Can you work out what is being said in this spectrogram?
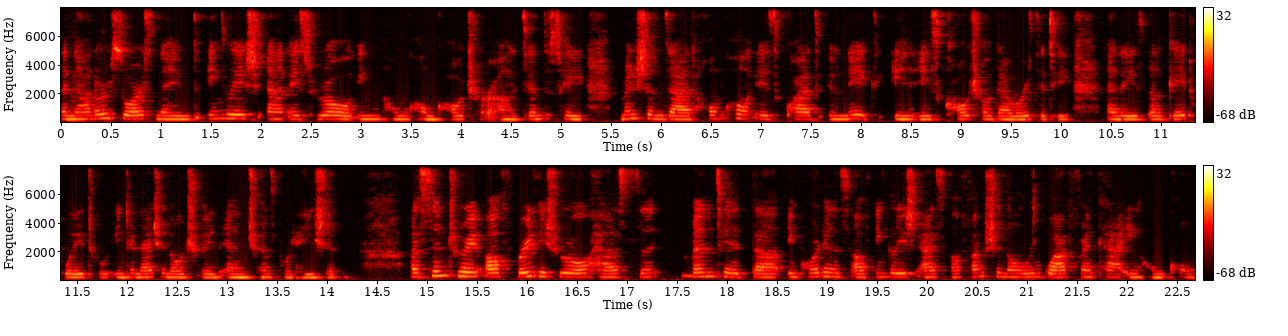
another source named English and its role in Hong Kong cultural uh, identity mentioned that Hong Kong is quite unique in its cultural diversity and is a gateway to international trade and transportation. A century of British rule has cemented the importance of English as a functional lingua franca in Hong Kong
